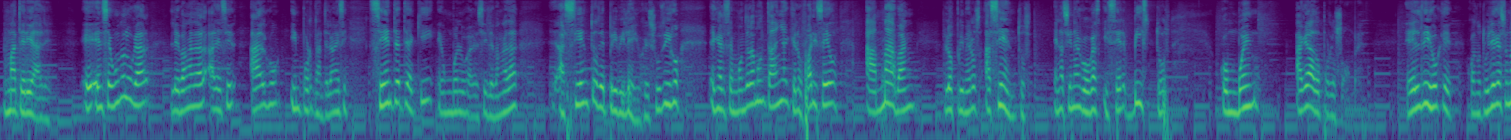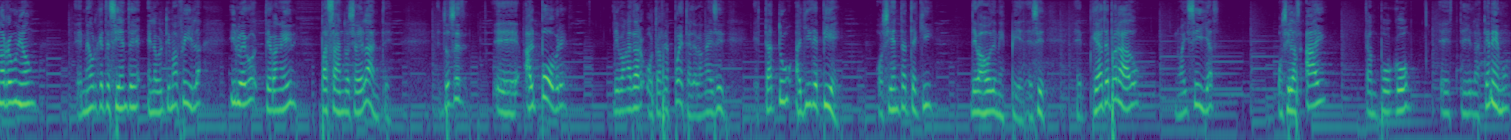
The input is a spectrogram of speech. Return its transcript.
materiales. Eh, en segundo lugar, le van a dar a decir algo importante. Le van a decir, siéntate aquí en un buen lugar. Es decir, le van a dar asientos de privilegio. Jesús dijo, en el Sermón de la Montaña que los fariseos amaban los primeros asientos en las sinagogas y ser vistos con buen agrado por los hombres. Él dijo que cuando tú llegues a una reunión, es mejor que te sientes en la última fila y luego te van a ir pasando hacia adelante. Entonces, eh, al pobre le van a dar otra respuesta, le van a decir, está tú allí de pie o siéntate aquí debajo de mis pies. Es decir, eh, quédate parado no hay sillas, o si las hay, tampoco este, las tenemos.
